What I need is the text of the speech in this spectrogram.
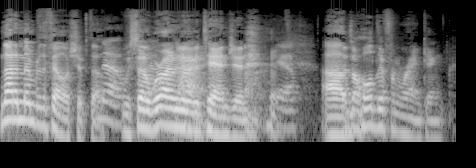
Not a member of the Fellowship, though. No. So we're on a bit of a Alright. tangent. Yeah. Um, That's a whole different ranking.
